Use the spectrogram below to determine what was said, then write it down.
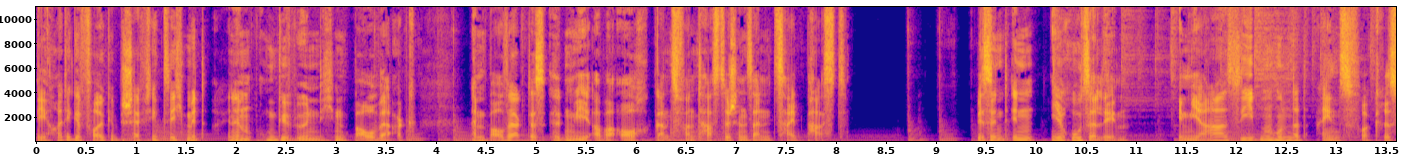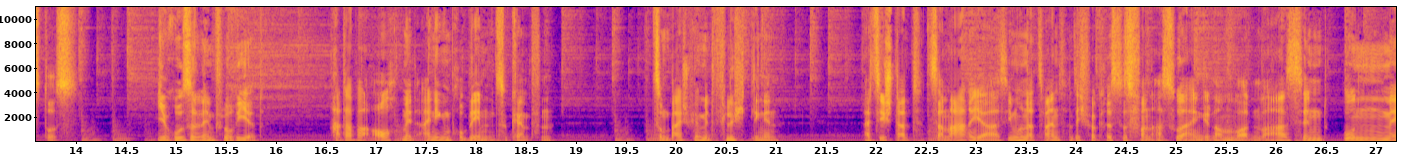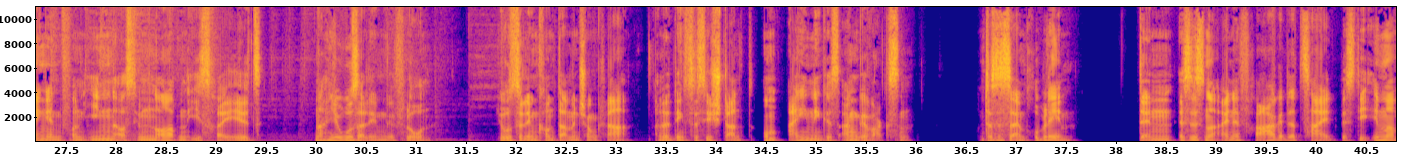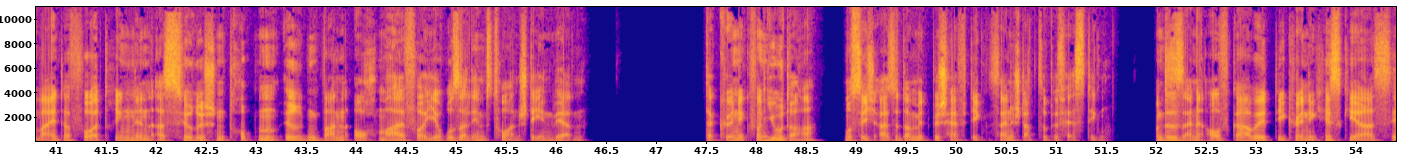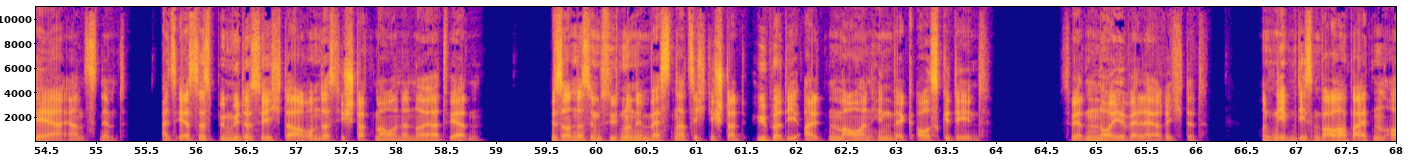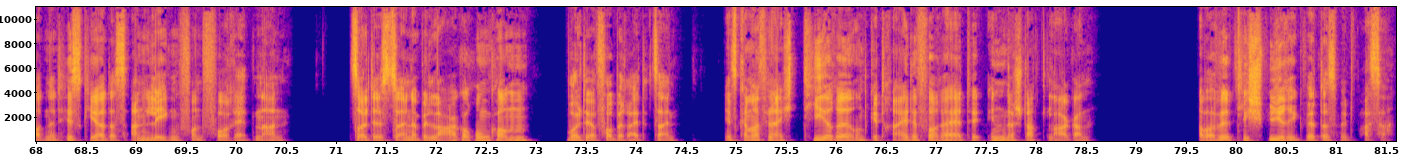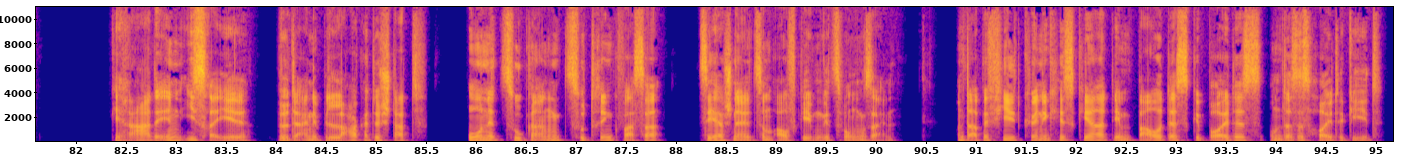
Die heutige Folge beschäftigt sich mit einem ungewöhnlichen Bauwerk. Ein Bauwerk, das irgendwie aber auch ganz fantastisch in seine Zeit passt. Wir sind in Jerusalem im Jahr 701 vor Christus. Jerusalem floriert, hat aber auch mit einigen Problemen zu kämpfen. Zum Beispiel mit Flüchtlingen. Als die Stadt Samaria 722 vor Christus von Assur eingenommen worden war, sind Unmengen von ihnen aus dem Norden Israels nach Jerusalem geflohen. Jerusalem kommt damit schon klar. Allerdings ist die Stadt um einiges angewachsen. Und das ist ein Problem. Denn es ist nur eine Frage der Zeit, bis die immer weiter vordringenden assyrischen Truppen irgendwann auch mal vor Jerusalems Toren stehen werden. Der König von Juda muss sich also damit beschäftigen, seine Stadt zu befestigen. Und das ist eine Aufgabe, die König Hiskia sehr ernst nimmt. Als erstes bemüht er sich darum, dass die Stadtmauern erneuert werden. Besonders im Süden und im Westen hat sich die Stadt über die alten Mauern hinweg ausgedehnt. Es werden neue Wälle errichtet. Und neben diesen Bauarbeiten ordnet Hiskia das Anlegen von Vorräten an. Sollte es zu einer Belagerung kommen, wollte er vorbereitet sein. Jetzt kann man vielleicht Tiere und Getreidevorräte in der Stadt lagern. Aber wirklich schwierig wird das mit Wasser. Gerade in Israel würde eine belagerte Stadt ohne Zugang zu Trinkwasser sehr schnell zum Aufgeben gezwungen sein. Und da befiehlt König Hiskia den Bau des Gebäudes, um das es heute geht,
